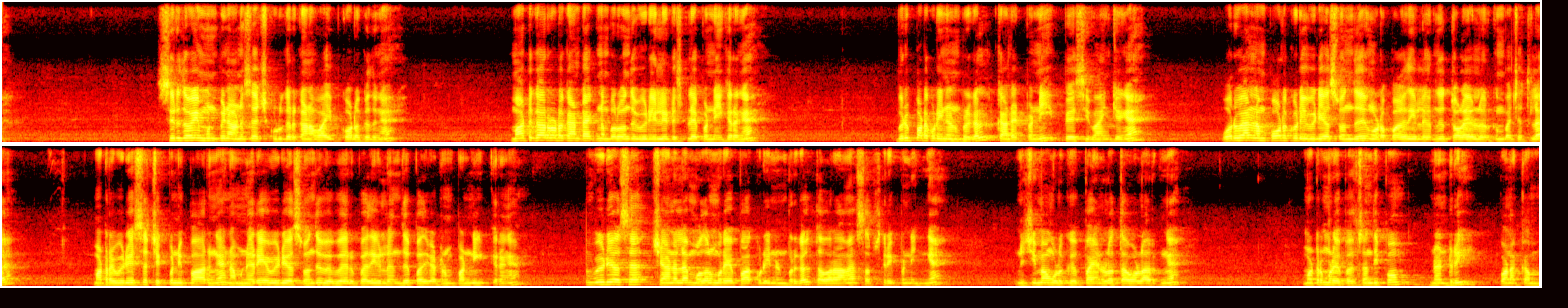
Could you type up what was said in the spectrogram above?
சிறுதொகை முன்பின் அனுசரித்து கொடுக்கறதுக்கான வாய்ப்பு கொடுக்குதுங்க. மாட்டுக்காரரோட கான்டாக்ட் நம்பர் வந்து வீடியோலேயே டிஸ்ப்ளே பண்ணிக்கிறேங்க. விருப்பப்படக்கூடிய நண்பர்கள் கான்டாக்ட் பண்ணி பேசி வாங்கிக்கோங்க. ஒருவேளை நம்ம போடக்கூடிய வீடியோஸ் வந்து உங்களோட பகுதியிலிருந்து தொலைவில் இருக்கும் பட்சத்தில் மற்ற வீடியோஸை செக் பண்ணி பாருங்கள் நம்ம நிறைய வீடியோஸ் வந்து வெவ்வேறு பதிவிலேருந்து பதிவேற்றம் பண்ணிக்கிறேங்க. வீடியோஸை சேனலை முதல் முறையாக பார்க்கக்கூடிய நண்பர்கள் தவறாமல் சப்ஸ்கிரைப் பண்ணிக்கங்க. நிச்சயமாக உங்களுக்கு பயனுள்ள தகவலாக இருக்குங்க. மற்றும் முறை சந்திப்போம். நன்றி. வணக்கம்.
